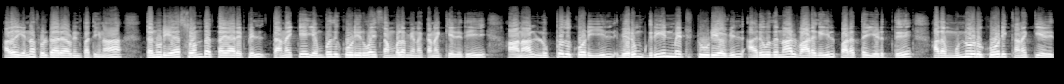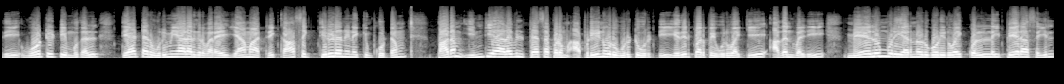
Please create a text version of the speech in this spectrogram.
அதாவது என்ன சொல்கிறாரு அப்படின்னு பார்த்தீங்கன்னா தன்னுடைய சொந்த தயாரிப்பில் தனக்கே எண்பது கோடி ரூபாய் சம்பளம் என கணக்கு எழுதி ஆனால் முப்பது கோடியில் வெறும் கிரீன்மேட் ஸ்டூடியோவில் அறுபது நாள் வாடகையில் படத்தை எடுத்து அதை முந்நூறு கோடி கணக்கு எழுதி ஓடிடி முதல் தியேட்டர் உரிமையாளர்கள் வரை ஏமாற்றி காசை திருட நினைக்கும் கூட்டம் படம் இந்திய அளவில் பேசப்படும் அப்படின்னு ஒரு உருட்டு உருட்டி எதிர்பார்ப்பை உருவாக்கி அதன் வழி மேலும் ஒரு இரநூறு கோடி ரூபாய் கொள்ளை பேராசையில்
